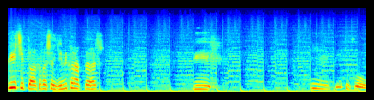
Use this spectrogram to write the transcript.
Bir çıktı arkadaşlar yeni karakter. Bir. Bir beautiful.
